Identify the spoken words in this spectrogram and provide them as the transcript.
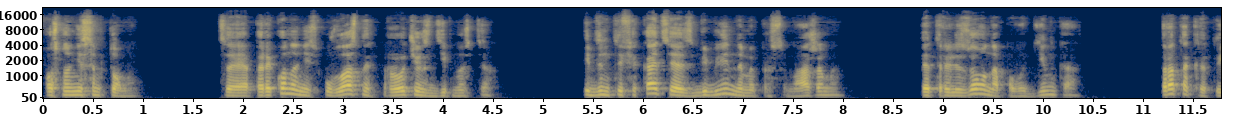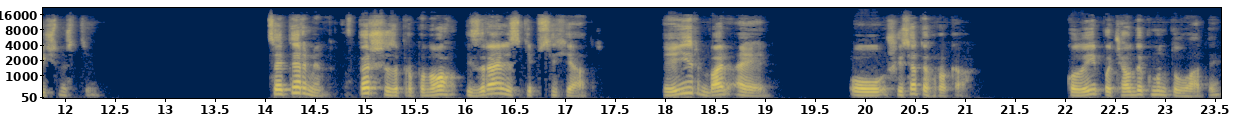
Основні симптоми це переконаність у власних пророчих здібностях, ідентифікація з біблійними персонажами, театралізована поведінка, втрата критичності. Цей термін вперше запропонував ізраїльський психіатр Яїр Баль Аель у 60-х роках, коли почав документувати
